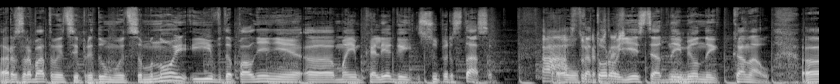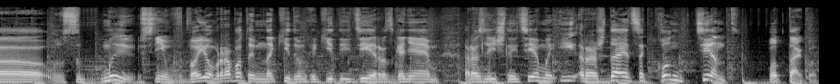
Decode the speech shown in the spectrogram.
разрабатывается и придумывается мной и в дополнение э, моим коллегой Суперстасом. А, э, у которого кстати. есть одноименный канал. Э, Мы с ним вдвоем работаем, накидываем какие-то идеи, разгоняем различные темы, и рождается контент. Вот так вот.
